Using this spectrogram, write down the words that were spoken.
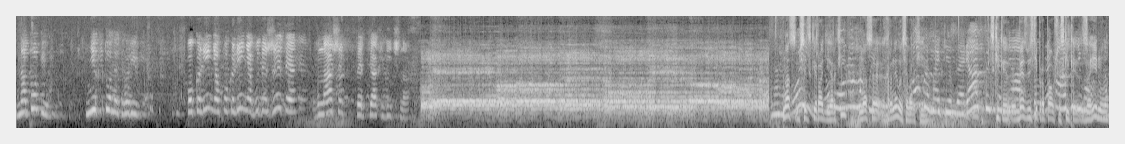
На попів ніхто не згорів. Покоління в покоління буде жити в наших серцях вічно. У нас в сільській раді архів, у нас все хранилося в архіві. Скільки безвісті пропавших, скільки загинуло.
